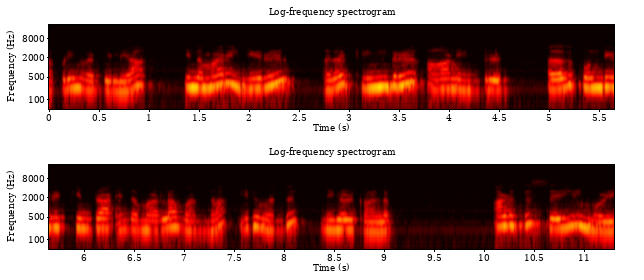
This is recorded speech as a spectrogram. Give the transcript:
அப்படின்னு வருது இல்லையா? இந்த மாதிரி இரு அதாவது கின்று ஆண் அதாவது கொண்டிருக்கின்றான் இந்த மாதிரிலாம் வந்தா இது வந்து நிகழ்காலம். அடுத்து செய்யுள்மொழி.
